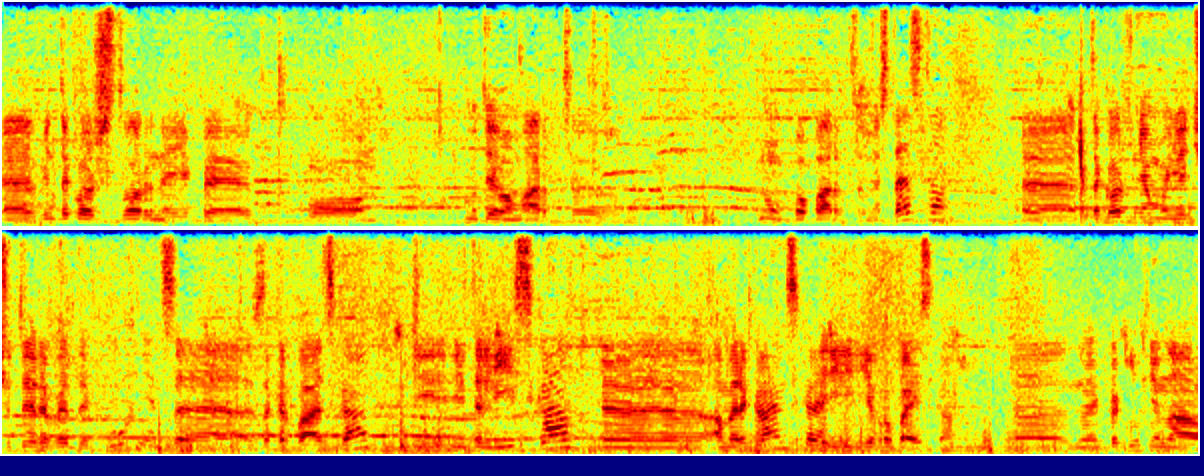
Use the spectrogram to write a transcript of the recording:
Е, Він також створений якби, по мотивам арт, е, ну, поп-арт мистецтва. Е, Також в ньому є чотири види кухні: це закарпатська, італійська, американська і європейська. Ну, якби кухня на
